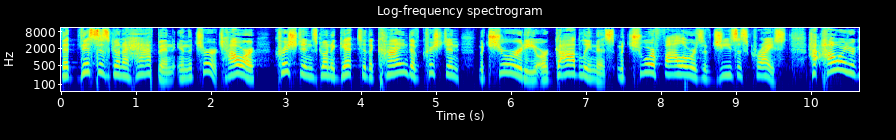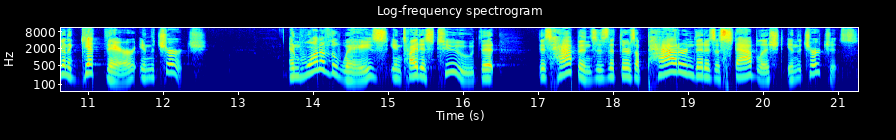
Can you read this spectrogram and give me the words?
that this is going to happen in the church. How are Christians going to get to the kind of Christian maturity or godliness, mature followers of Jesus Christ? How, how are you going to get there in the church? And one of the ways in Titus 2 that this happens is that there's a pattern that is established in the churches.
